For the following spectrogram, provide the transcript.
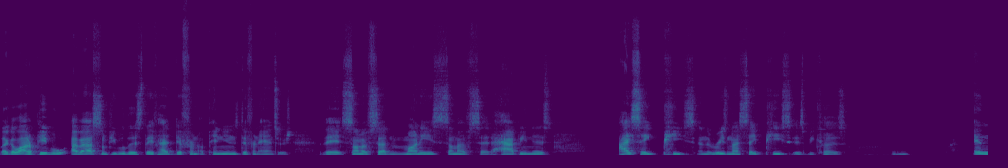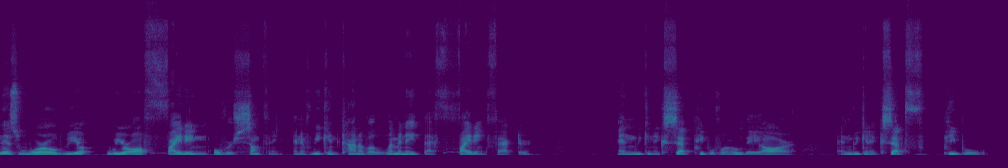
like a lot of people i've asked some people this they've had different opinions different answers. They some have said money some have said happiness. I say peace and the reason i say peace is because in this world we are we are all fighting over something and if we can kind of eliminate that fighting factor and we can accept people for who they are and we can accept people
